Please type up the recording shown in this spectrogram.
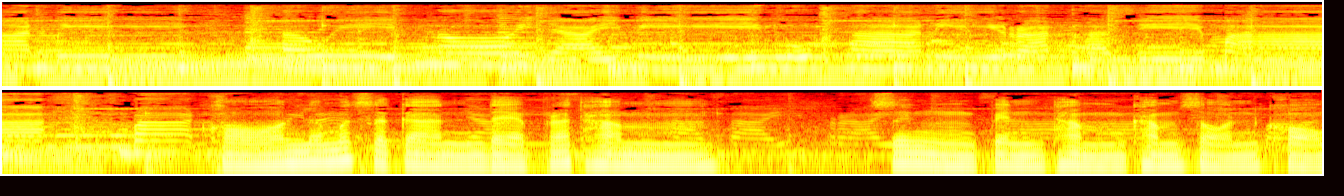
านมีทวีปน้อยใหญ่มีทุกธานีรัฐสีมาบ้านขอนมัสการแด่พระธรรม ซึ่งเป็นธรรมคำสอนของ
